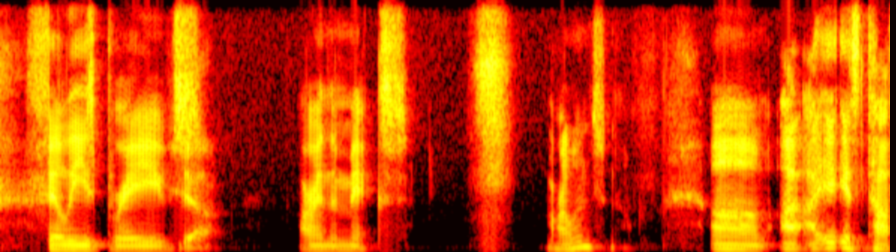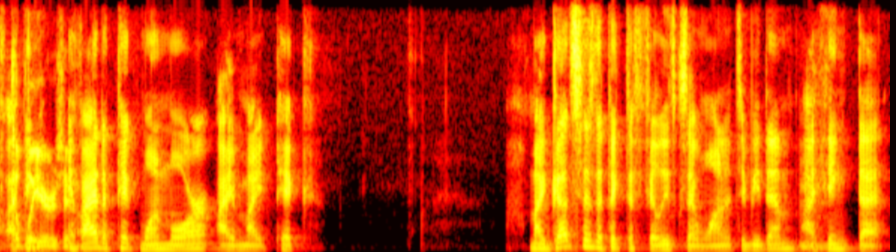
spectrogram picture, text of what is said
Phillies, Braves Yeah. Are in the mix. Marlins? No. Um, I, I it's tough. I Couple think years, If. I had to pick one more, I might pick. My gut says to pick the Phillies because I want it to be them. I Mhm. think that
